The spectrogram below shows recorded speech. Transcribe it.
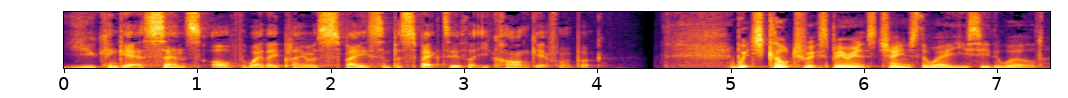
you can get a sense of the way they play with space and perspective that you can't get from a book. Which cultural experience changed the way you see the world?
